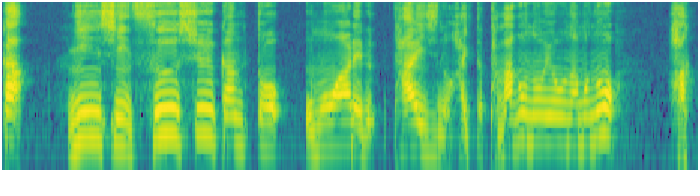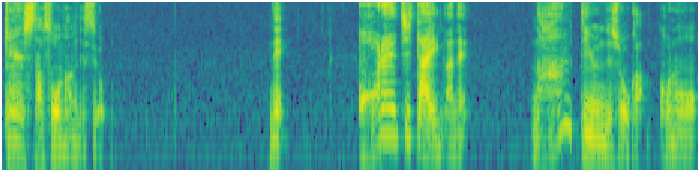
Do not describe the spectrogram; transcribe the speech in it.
果妊娠数週間と思われる胎児の入った卵のようなものを発見したそうなんですよ。ね。これ自体がね、なんて言うんでしょうか。この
